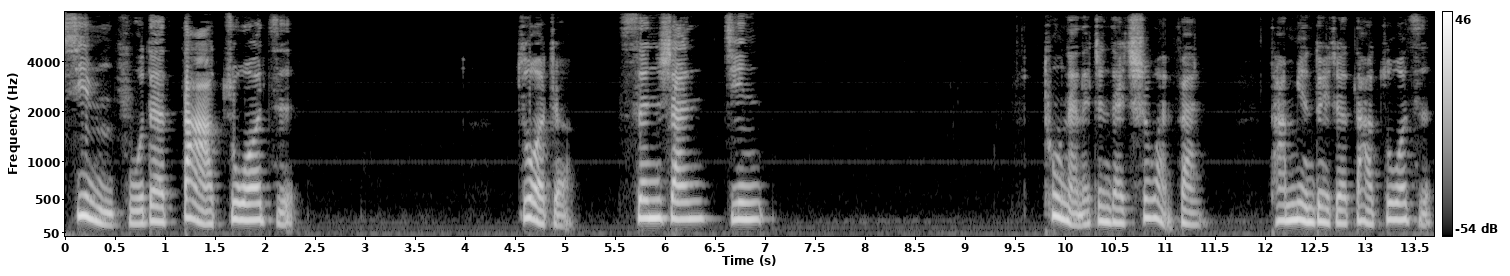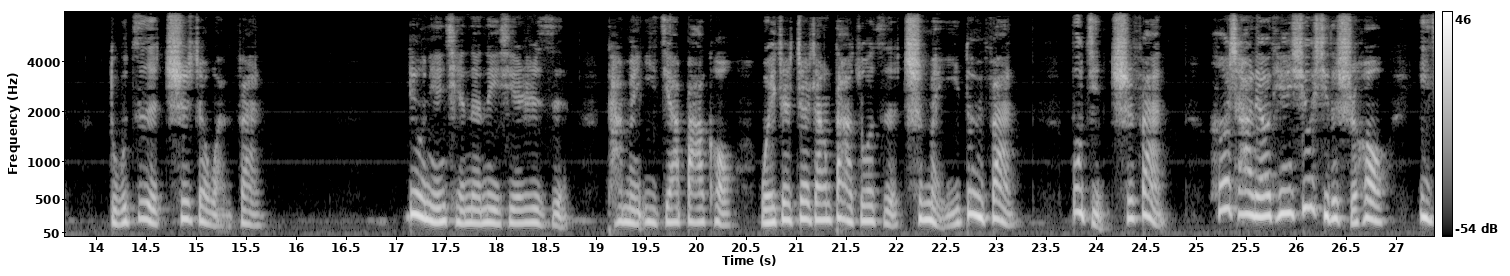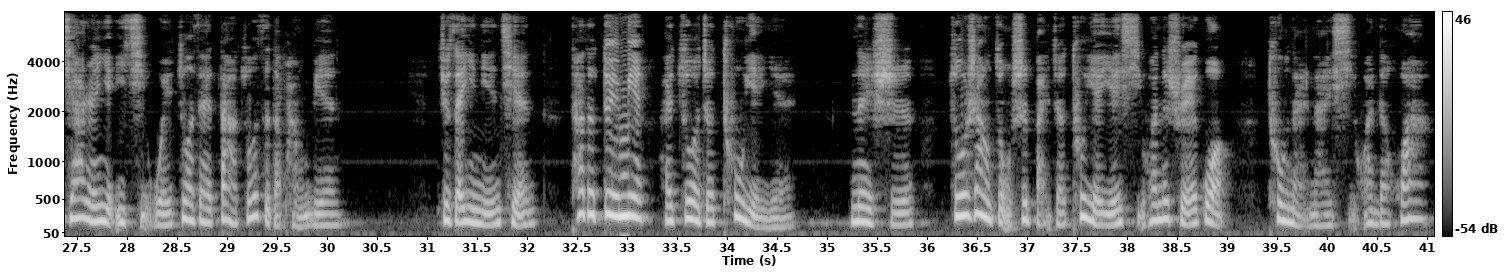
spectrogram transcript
幸福的大桌子，作者森山金。兔奶奶正在吃晚饭，她面对着大桌子，独自吃着晚饭。六年前的那些日子，他们一家八口围着这张大桌子吃每一顿饭，不仅吃饭、喝茶、聊天、休息的时候。一家人也一起围坐在大桌子的旁边。就在一年前，他的对面还坐着兔爷爷。那时，桌上总是摆着兔爷爷喜欢的水果，兔奶奶喜欢的花。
